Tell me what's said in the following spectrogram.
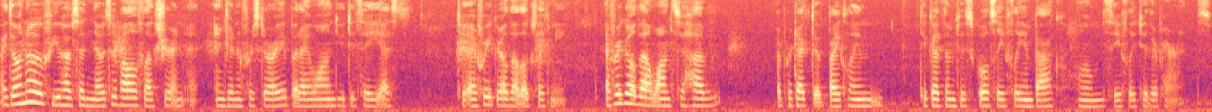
I don't know if you have said no to Paula Fletcher and, and Jennifer Story, but I want you to say yes to every girl that looks like me. Every girl that wants to have a protective bike lane to get them to school safely and back home safely to their parents.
